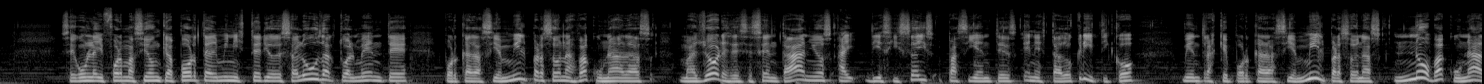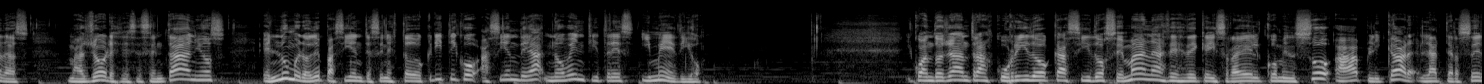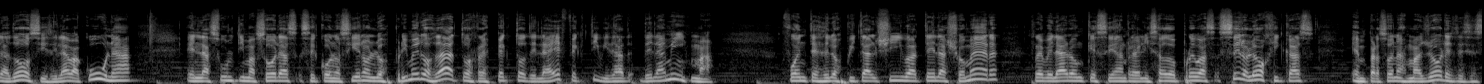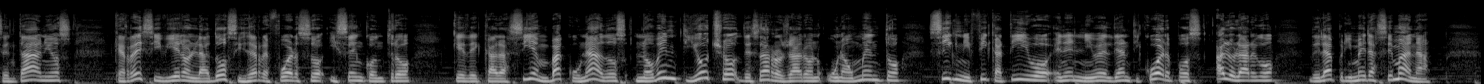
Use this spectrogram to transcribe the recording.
Según la información que aporta el Ministerio de Salud, actualmente por cada 100.000 personas vacunadas mayores de 60 años hay 16 pacientes en estado crítico, mientras que por cada 100.000 personas no vacunadas mayores de 60 años, el número de pacientes en estado crítico asciende a 93 y medio. Y cuando ya han transcurrido casi dos semanas desde que Israel comenzó a aplicar la tercera dosis de la vacuna, en las últimas horas se conocieron los primeros datos respecto de la efectividad de la misma. Fuentes del hospital Shiva Tel Shomer revelaron que se han realizado pruebas serológicas en personas mayores de 60 años que recibieron la dosis de refuerzo y se encontró que de cada 100 vacunados, 98 desarrollaron un aumento significativo en el nivel de anticuerpos a lo largo de la primera semana.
